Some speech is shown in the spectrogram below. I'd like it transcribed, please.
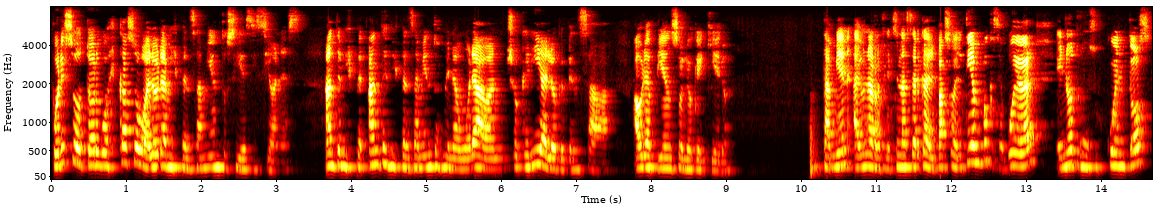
Por eso otorgo escaso valor a mis pensamientos y decisiones. Antes mis, antes mis pensamientos me enamoraban, yo quería lo que pensaba, ahora pienso lo que quiero. También hay una reflexión acerca del paso del tiempo que se puede ver en otros de sus cuentos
